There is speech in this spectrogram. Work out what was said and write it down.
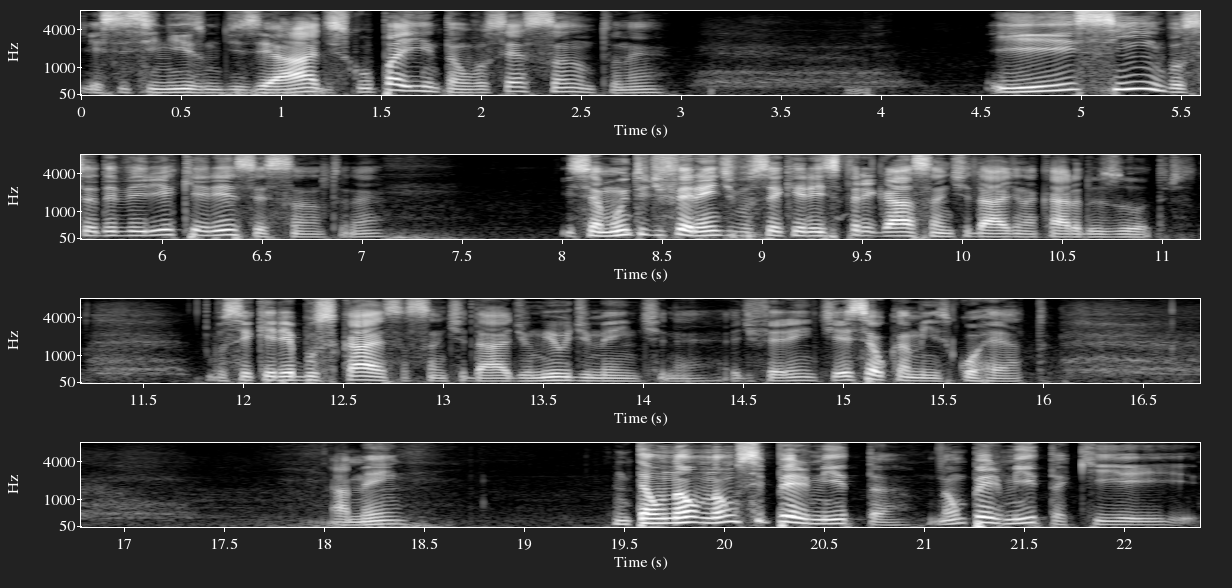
E esse cinismo de dizer, ah, desculpa aí, então você é santo, né? E sim, você deveria querer ser santo, né? Isso é muito diferente de você querer esfregar a santidade na cara dos outros. Você querer buscar essa santidade humildemente, né? É diferente. Esse é o caminho correto. Amém? Então não, não se permita, não permita que,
